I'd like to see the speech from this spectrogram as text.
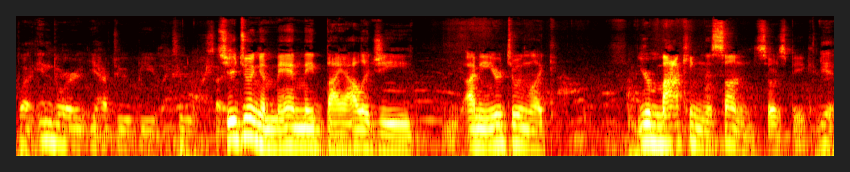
but indoor you have to be like super precise So you're doing a man-made biology. I mean, you're doing like you're mocking the sun, so to speak. yeah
